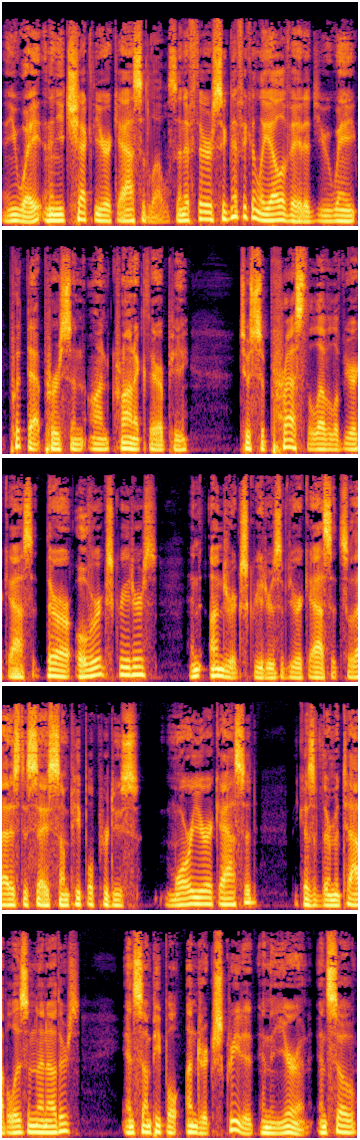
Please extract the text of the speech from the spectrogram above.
and you wait, and then you check the uric acid levels. And if they're significantly elevated, you may put that person on chronic therapy to suppress the level of uric acid. There are overexcretors and underexcretors of uric acid. So that is to say, some people produce more uric acid because of their metabolism than others, and some people underexcrete it in the urine. And so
